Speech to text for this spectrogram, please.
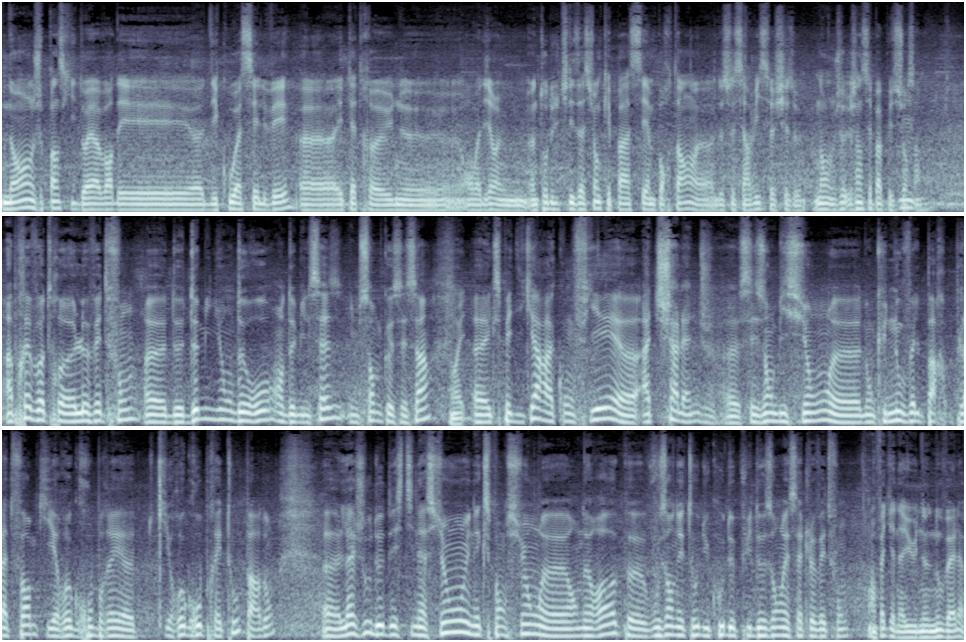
Non, je pense qu'il doit y avoir des, euh, des coûts assez élevés euh, et peut-être une, euh, on va dire une- un taux d'utilisation qui n'est pas assez important euh, de ce service chez eux. Non, je- j'en sais pas plus sur Mm. ça. Après votre levée de fonds euh, de 2 millions d'euros en 2016, il me semble que c'est ça, Oui. euh, Expedicar a confié euh, à Challenge ses ambitions, donc une nouvelle plateforme qui regrouperait, qui regrouperait tout, pardon, l'ajout de destinations, une expansion en Europe. Vous en êtes où du coup depuis deux ans et cette levée de fonds? En fait, il y en a eu une nouvelle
